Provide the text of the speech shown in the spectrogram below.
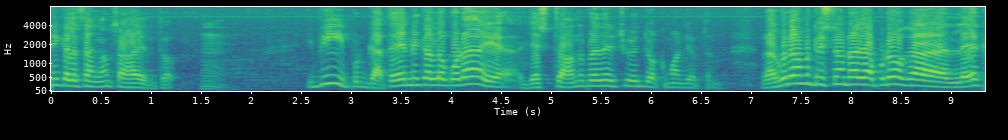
ఎన్నికల సంఘం సహాయంతో. ఇవి ఇప్పుడు గత ఎన్నికల్లో కూడా జస్ట్ ఆంధ్రప్రదేశ్ గురించి ఒక్క మాట చెప్తాను. రఘురామకృష్ణరాజు అప్పుడు ఒక లేఖ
